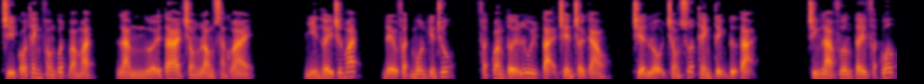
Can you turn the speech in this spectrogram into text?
chỉ có thanh phong quất vào mặt, làm người ta trong lòng sảng khoái. Nhìn thấy trước mắt, đều phật môn kiến trúc, phật quang tới lui tại trên trời cao, triển lộ trong suốt thanh tịnh tự tại. Chính là phương tây phật quốc.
